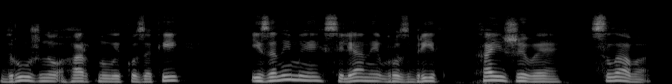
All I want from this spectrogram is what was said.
дружно гаркнули козаки, і за ними селяни в розбрід. Хай живе, слава!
